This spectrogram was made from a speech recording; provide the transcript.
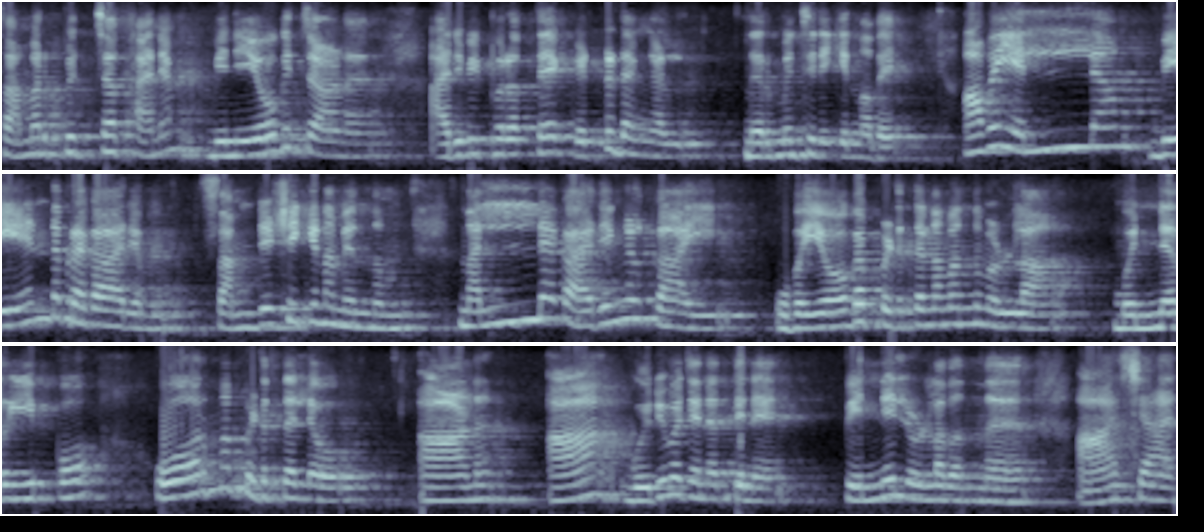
സമർപ്പിച്ച ധനം വിനിയോഗിച്ചാണ് അരുവിപ്പുറത്തെ കെട്ടിടങ്ങൾ നിർമ്മിച്ചിരിക്കുന്നത്. അവയെല്ലാം വേണ്ട പ്രകാരം സംരക്ഷിക്കണമെന്നും നല്ല കാര്യങ്ങൾക്കായി ഉപയോഗപ്പെടുത്തണമെന്നുമുള്ള മുന്നറിയിപ്പോ ഓർമ്മപ്പെടുത്തലോ ആണ് ആ ഗുരുവചനത്തിന് പിന്നിലുള്ളതെന്ന് ആശാൻ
